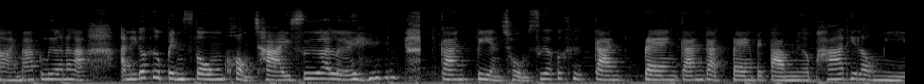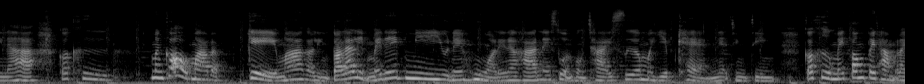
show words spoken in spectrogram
มายมากเรื่องนะคะ อันนี้ก็คือเป็นทรงของชายเสื้อเลย การเปลี่ยนโฉมเสื้อก็คือการแปลงการดัดแปลงไปตามเนื้อผ้าที่เรามีนะคะ ก็คือมันก็ออกมาแบบเก๋มากอะหลิง ตอนแรกหลิงไม่ได้มีอยู่ในหัวเลยนะคะ ในส่วนของชายเสื้อมาเย็บแขนเนี่ยจริง ๆ ก็คือไม่ต้องไปทำอะไร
